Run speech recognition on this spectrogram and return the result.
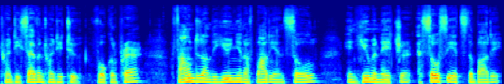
2722 Vocal prayer, founded on the union of body and soul in human nature, associates the body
